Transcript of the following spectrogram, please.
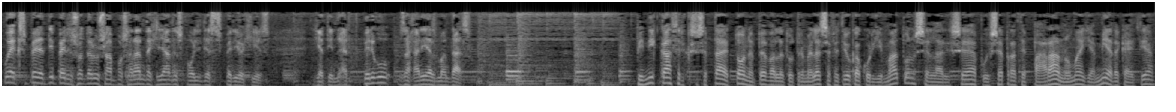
που εξυπηρετεί περισσότερους από 40.000 πολίτες της περιοχής. Για την ΕΡΤ Πύργου, Ζαχαρίας Μαντάς. Ποινή κάθριξη 7 ετών επέβαλε το τριμελές εφετείο κακουργημάτων σε Λαρισαία που εισέπρατε παράνομα για μία δεκαετία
